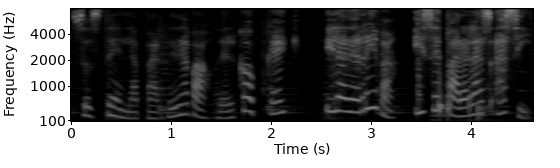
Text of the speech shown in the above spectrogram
Sostén la parte de abajo del cupcake y la de arriba y sepáralas así.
